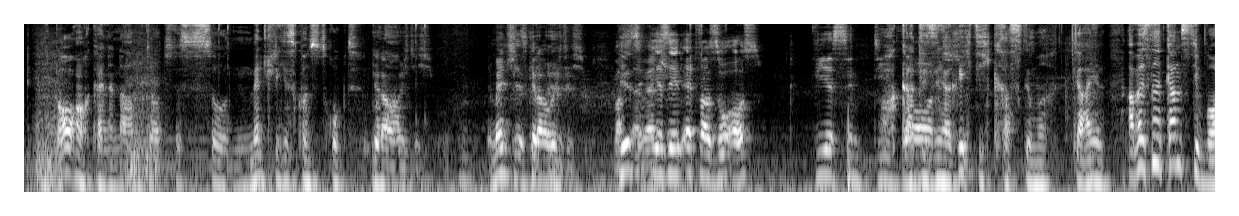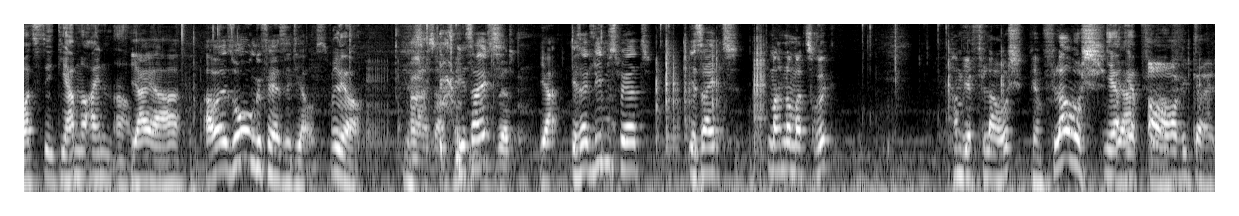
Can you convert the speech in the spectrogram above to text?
Wir brauchen auch keine Namen dort. Das ist so ein menschliches Konstrukt. Genau, Namen. richtig. Der Mensch ist genau richtig. Was Ihr, se- ihr seht etwa so aus. Wir sind die. Oh Gott, die sind ja richtig krass gemacht. Geil. Aber es sind nicht ganz die Worts, die, die haben nur einen Arm. Ja, ja. Aber so ungefähr seht ihr aus. Ja. Also, Ihr seid. Ja, ihr seid liebenswert. Ihr seid. Mach nochmal zurück. Haben wir Flausch? Wir haben Flausch. Ja, Ja. ja. Oh, wie geil.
